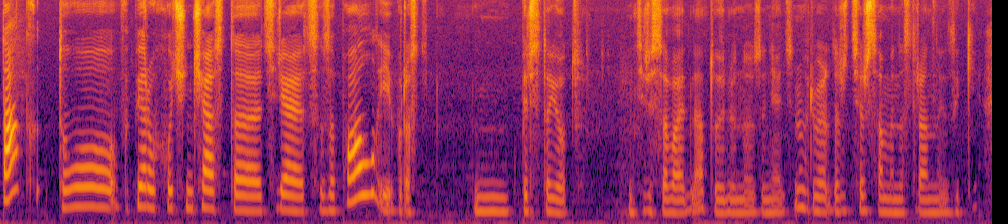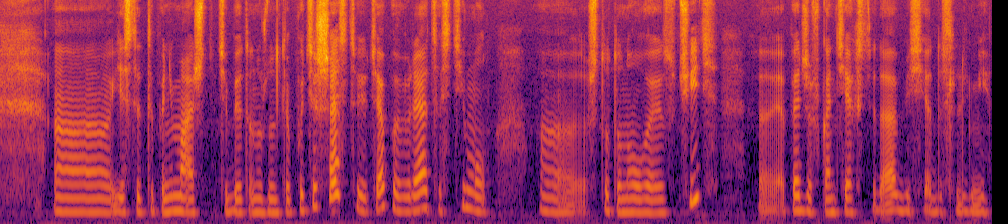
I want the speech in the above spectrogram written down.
так, то, во-первых, очень часто теряется запал, и просто перестает интересовать, да, то или иное занятие. Ну, например, даже те же самые иностранные языки. А, если ты понимаешь, что тебе это нужно для путешествия, у тебя появляется стимул а, что-то новое изучить, э, опять же, в контексте, да, беседы с людьми.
